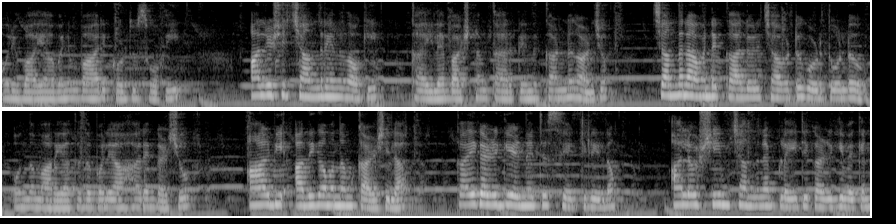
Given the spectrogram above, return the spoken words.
ഒരു വയാവനും വാരിക്കൊടുത്തു സോഫി. അലുഷി ചന്ദ്രയെന്ന് നോക്കി. കയ്യിലെ ഭക്ഷണം തരട്ടെന്ന് കണ്ണു കാണിച്ചു. ചന്ദന അവന്റെ കാലിൽ ഒരു ചവിട്ട് കൊടുത്തുകൊണ്ട് ഒന്നും അറിയാത്തതുപോലെ ആഹാരം കഴിച്ചു. ആൽബി അധികമൊന്നും കഴിച്ചില്ല. കൈ കഴുകി എഴുന്നേറ്റ് സെറ്റിലിരുന്നു. അലോഷിയും ചന്ദന പ്ലേറ്റ് കഴുകി വെക്കാൻ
